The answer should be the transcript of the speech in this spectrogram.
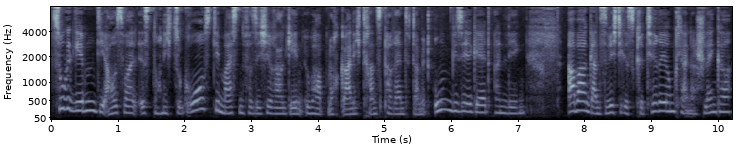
Zugegeben, die Auswahl ist noch nicht so groß. Die meisten Versicherer gehen überhaupt noch gar nicht transparent damit um, wie sie ihr Geld anlegen. Aber ganz wichtiges Kriterium, kleiner Schlenker,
